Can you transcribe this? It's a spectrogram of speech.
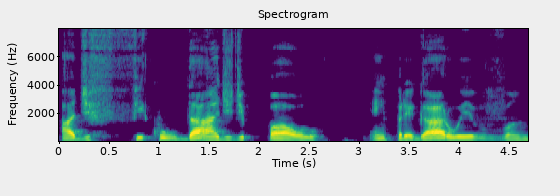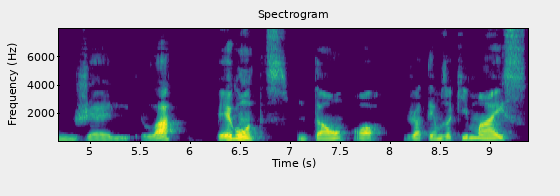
à dificuldade de Paulo em pregar o evangelho lá? Perguntas. Então, ó, já temos aqui mais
